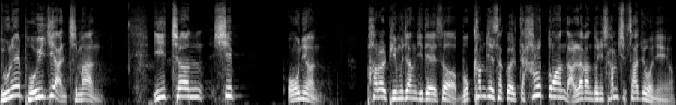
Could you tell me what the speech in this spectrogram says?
눈에 보이지 않지만 2015년 8월 비무장지대에서 목함질 사건일 때 하루 동안 날라간 돈이 34조 원이에요.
